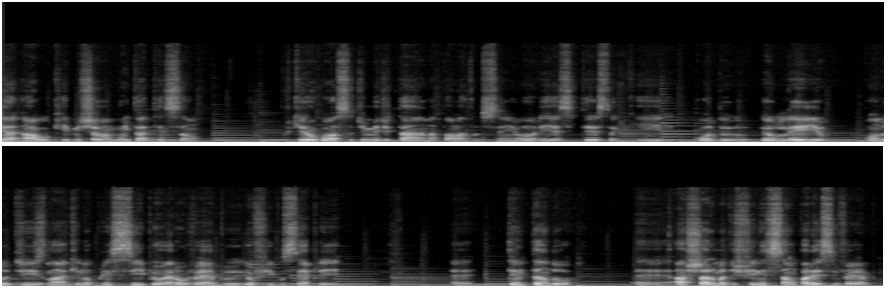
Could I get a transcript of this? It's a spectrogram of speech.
é algo que me chama muito a atenção, porque eu gosto de meditar na palavra do Senhor e esse texto aqui, quando eu leio, quando diz lá que no princípio era o verbo, eu fico sempre é, tentando é, achar uma definição para esse verbo.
